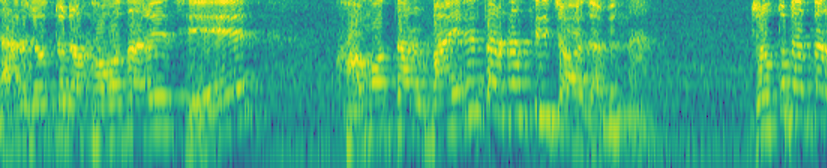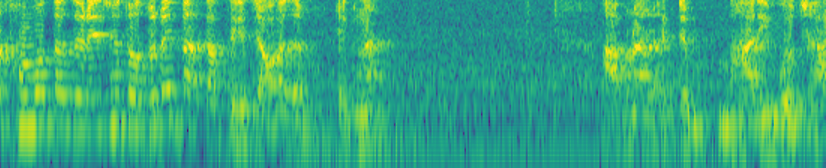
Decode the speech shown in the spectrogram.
যার যতটা ক্ষমতা রয়েছে, ক্ষমতার বাইরে তার কাছ থেকে চাওয়া যাবে না। যতটা তার ক্ষমতাতে রয়েছে, ততটাই তার কাছ থেকে চাওয়া যাবে, ঠিক না? আপনার একটা ভারী বোঝা,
